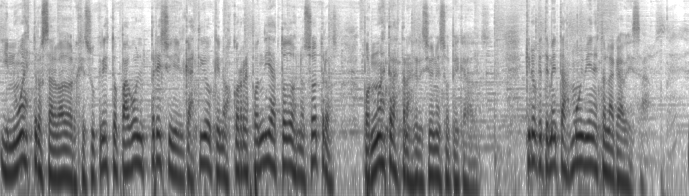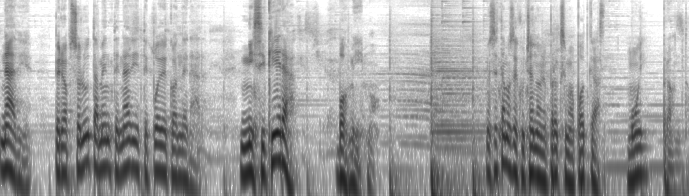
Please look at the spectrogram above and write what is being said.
y nuestro Salvador Jesucristo pagó el precio y el castigo que nos correspondía a todos nosotros por nuestras transgresiones o pecados. Quiero que te metas muy bien esto en la cabeza. Nadie, pero absolutamente nadie te puede condenar, ni siquiera vos mismo. Nos estamos escuchando en el próximo podcast muy pronto.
